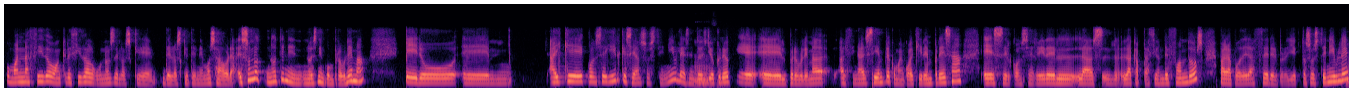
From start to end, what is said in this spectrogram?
como han nacido o han crecido algunos de los que, de los que tenemos ahora. Eso no, no, tiene, no es ningún problema, pero eh, hay que conseguir que sean sostenibles. Entonces, yo creo que el problema al final siempre, como en cualquier empresa, es el conseguir la captación de fondos para poder hacer el proyecto sostenible,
